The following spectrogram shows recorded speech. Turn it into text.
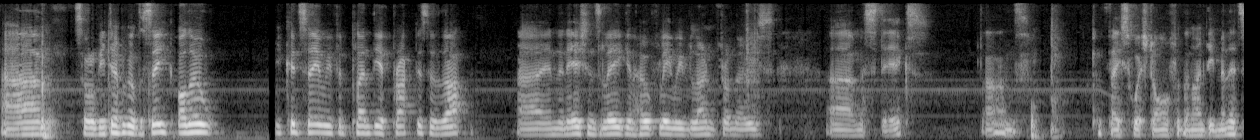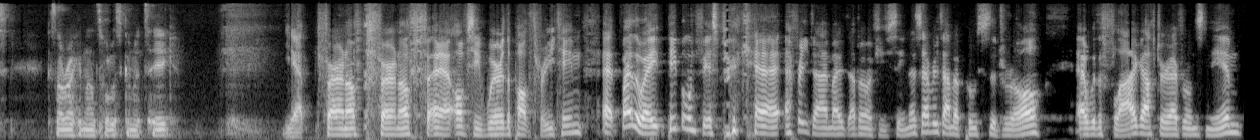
Um, so it'll be difficult to see. Although you could say we've had plenty of practice of that uh, in the Nations League, and hopefully we've learned from those uh, mistakes and can stay switched on for the 90 minutes because I reckon that's what it's going to take. Yep, fair enough, fair enough. Uh, obviously, we're the pot three team. Uh, by the way, people on Facebook, uh, every time I, I don't know if you've seen this, every time I post the draw uh, with a flag after everyone's name,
